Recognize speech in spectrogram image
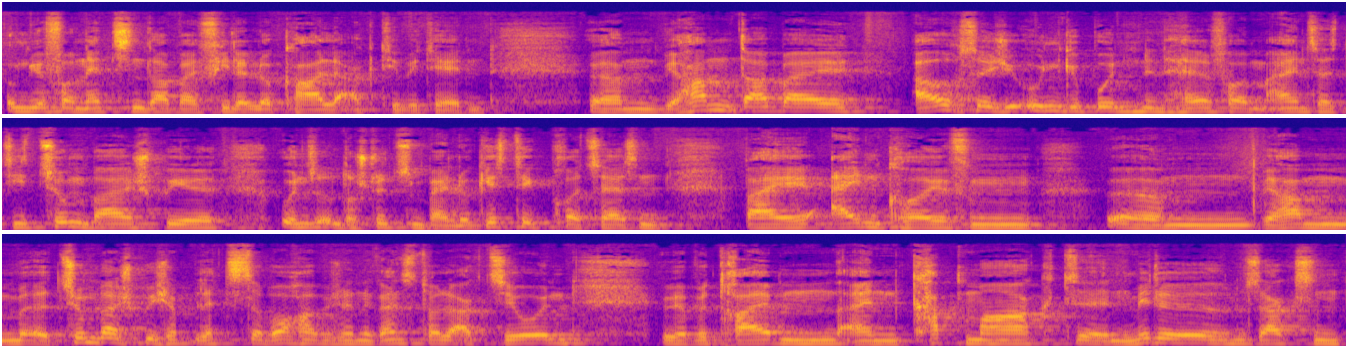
und wir vernetzen dabei viele lokale Aktivitäten. Ähm, wir haben dabei auch solche ungebundenen Helfer im Einsatz, die zum Beispiel uns unterstützen bei Logistikprozessen, bei Einkäufen. Ähm, wir haben äh, zum Beispiel, ich habe letzte Woche habe ich eine ganz tolle Aktion. Wir betreiben einen Cup-Markt in Mittelsachsen.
